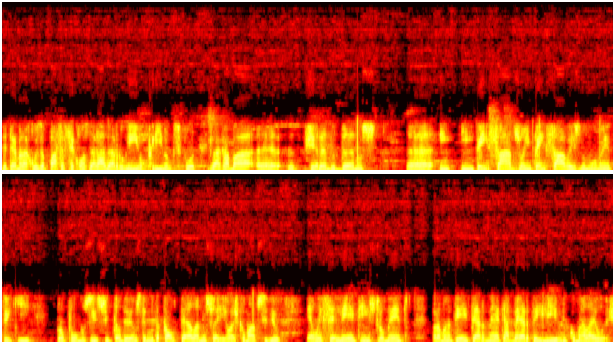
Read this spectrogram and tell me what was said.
determinada coisa passe a ser considerada ruim ou crime, o que se for, vai acabar gerando danos impensados ou impensáveis no momento em que propomos isso, então devemos ter muita cautela nisso aí. Eu acho que o Marco Civil é um excelente instrumento para manter a internet aberta e livre como ela é hoje.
